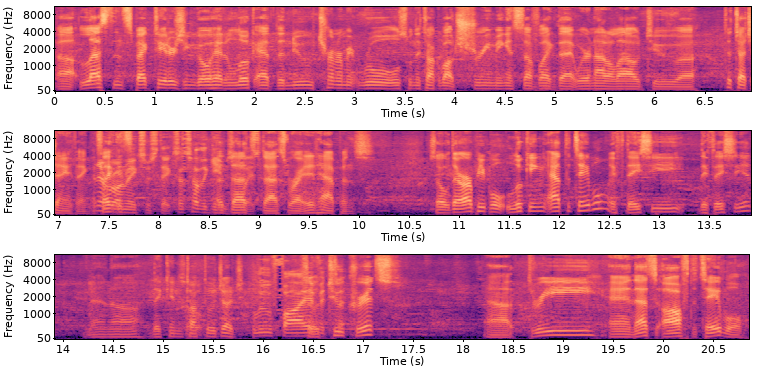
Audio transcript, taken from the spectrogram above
uh, less than spectators, you can go ahead and look at the new tournament rules when they talk about streaming and stuff like that. We're not allowed to uh, to touch anything. And everyone it's- makes mistakes. That's how the game's that's played. that's right. It happens. So there are people looking at the table. If they see if they see it, then uh, they can talk to a judge. Blue five. So two crits, uh, three, and that's off the table.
